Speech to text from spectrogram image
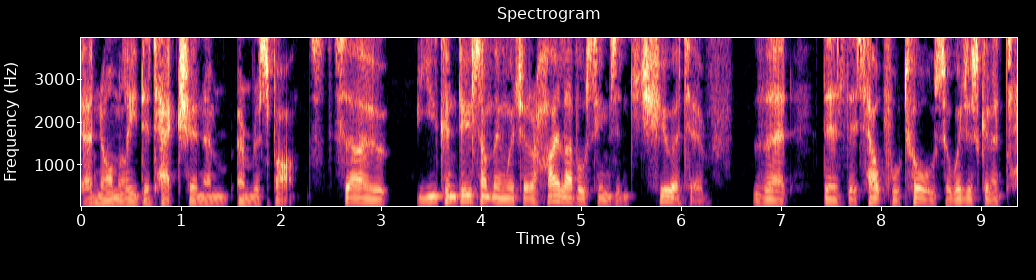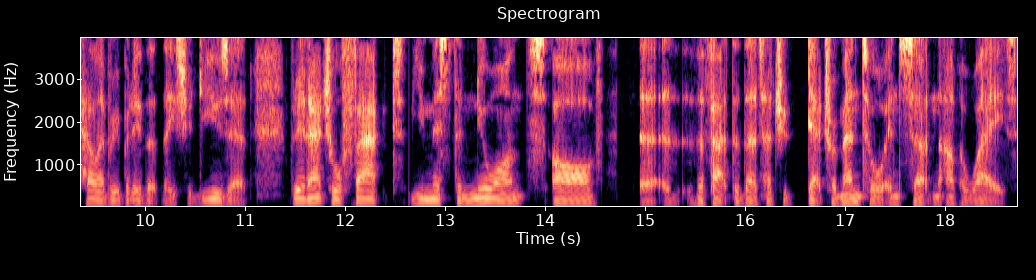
anomaly detection and, and response. So you can do something which at a high level seems intuitive that there's this helpful tool. So we're just going to tell everybody that they should use it. But in actual fact, you miss the nuance of uh, the fact that that's actually detrimental in certain other ways.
